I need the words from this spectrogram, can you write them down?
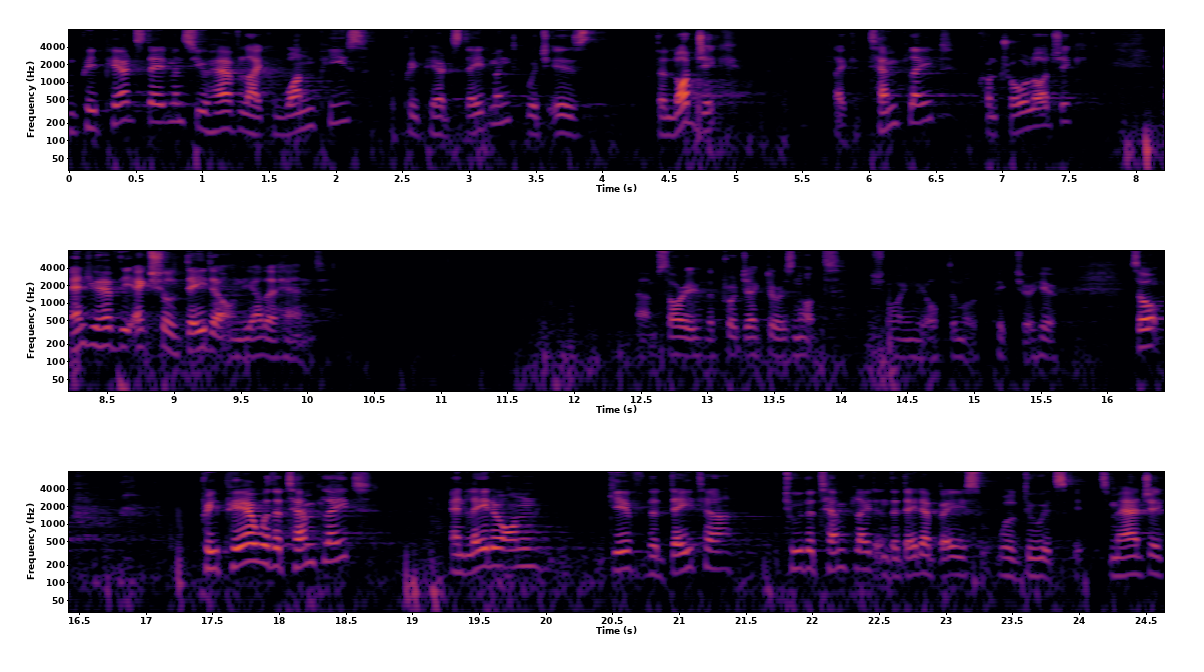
In prepared statements, you have like one piece, the prepared statement, which is the logic, like a template, control logic, and you have the actual data on the other hand. I'm sorry, the projector is not showing the optimal picture here. So prepare with a template, and later on give the data to the template, and the database will do its, its magic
